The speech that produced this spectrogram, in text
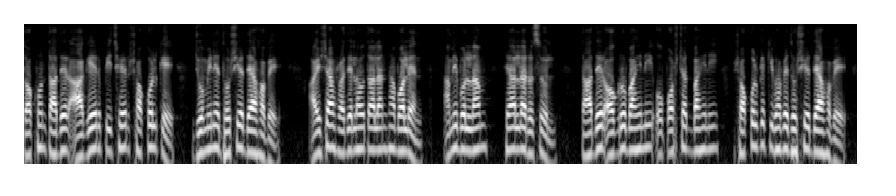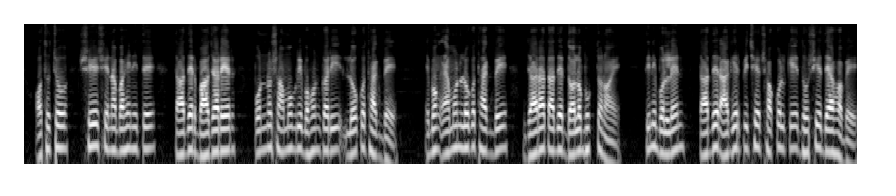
তখন তাদের আগের পিছের সকলকে জমিনে ধসিয়ে দেয়া হবে। আয়শা রদিয়াল্লাহ তাল্লাহা বলেন, আমি বললাম, হে আল্লাহ রসুল, তাদের অগ্রবাহিনী ও পশ্চাৎবাহিনী সকলকে কীভাবে ধসিয়ে দেয়া হবে? অথচ সে সেনাবাহিনীতে তাদের বাজারের পণ্য সামগ্রী বহনকারী লোকও থাকবে এবং এমন লোকও থাকবে যারা তাদের দলভুক্ত নয়। তিনি বললেন, তাদের আগের পিছের সকলকে ধসিয়ে দেয়া হবে।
